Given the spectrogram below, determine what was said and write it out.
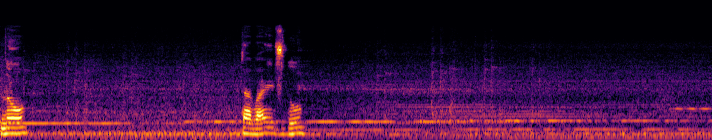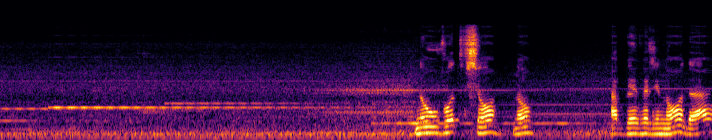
Ну. Давай, жду. Ну вот, все, ну. Обговорено, да,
